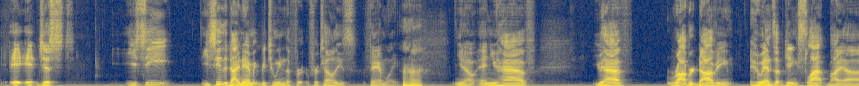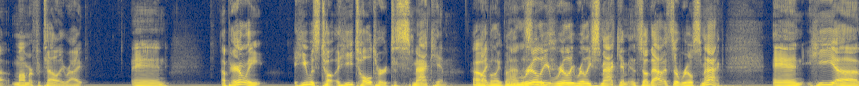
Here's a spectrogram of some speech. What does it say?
it, it just you see you see the dynamic between the Fr- Fratelli's family, you know, and you have you have Robert Davi who ends up getting slapped by uh, Mama Fratelli, right? And apparently he was told he told her to smack him. Oh, like behind the really, scenes. really, really smack him, and so that was a real smack. And he, uh,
